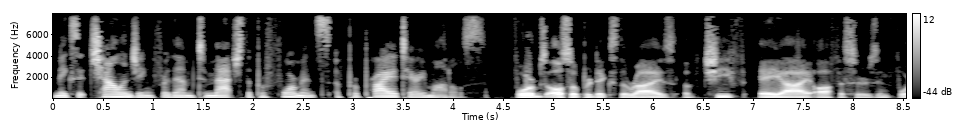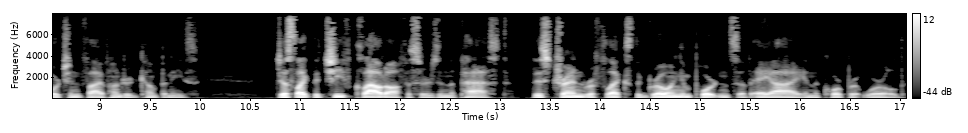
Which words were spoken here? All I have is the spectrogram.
makes it challenging for them to match the performance of proprietary models. Forbes also predicts the rise of chief AI officers in Fortune 500 companies. Just like the chief cloud officers in the past, this trend reflects the growing importance of AI in the corporate world.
